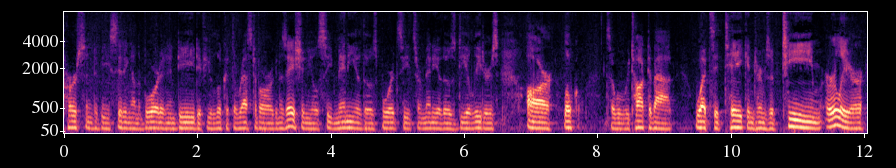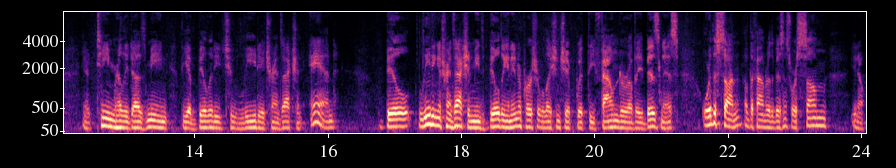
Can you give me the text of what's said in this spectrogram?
person to be sitting on the board. And indeed, if you look at the rest of our organization, you'll see many of those board seats or many of those deal leaders are local. So when we talked about what's it take in terms of team earlier, you know, team really does mean the ability to lead a transaction and build leading a transaction means building an interpersonal relationship with the founder of a business or the son of the founder of the business or some you know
